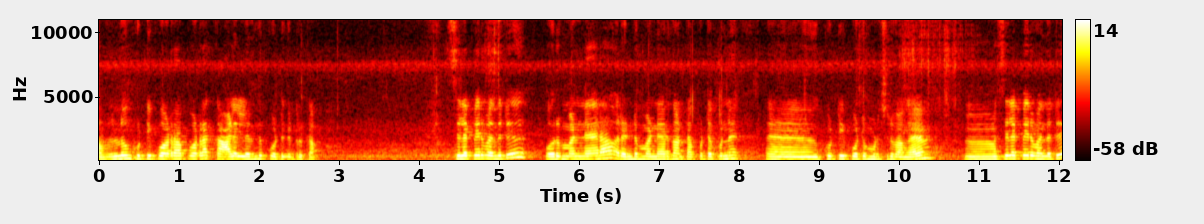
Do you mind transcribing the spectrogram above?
அவளும் குட்டி போடுறா போடுறா காலையிலேருந்து போட்டுக்கிட்டு இருக்கான். சில பேர் வந்துட்டு ஒரு மணி நேரம் ரெண்டு மணி நேரம் தான் டப்பு டப்புன்னு குட்டி போட்டு முடிச்சிடுவாங்க சில பேர் வந்துட்டு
